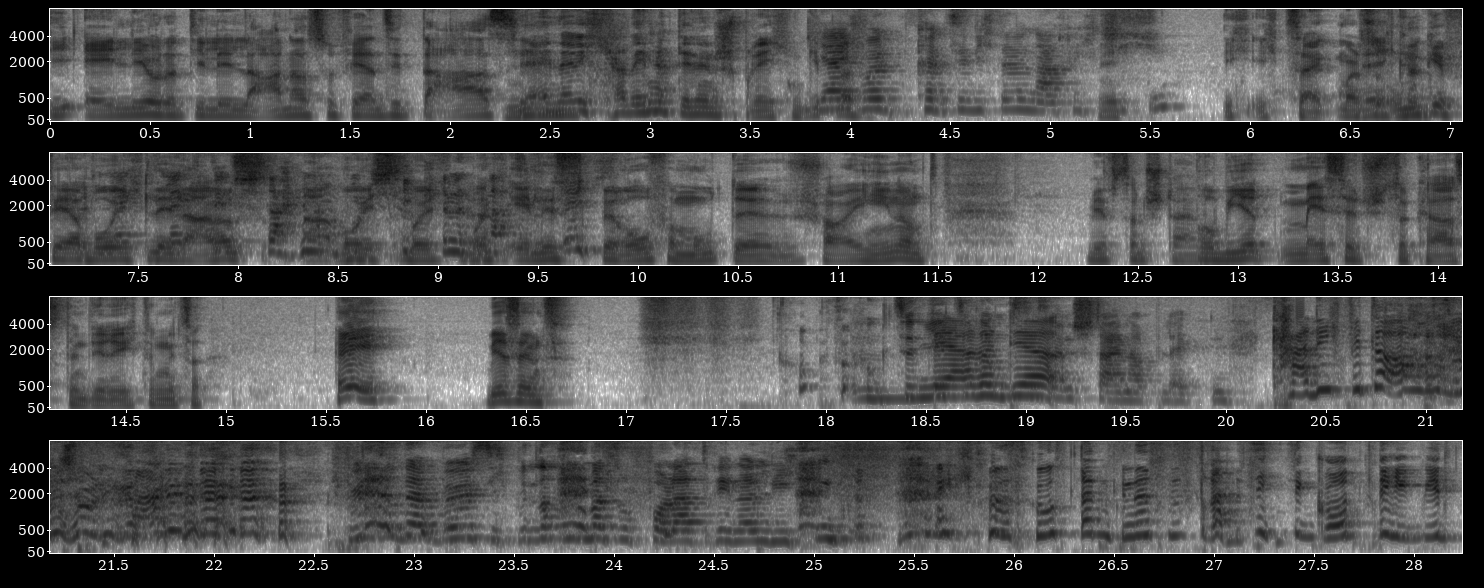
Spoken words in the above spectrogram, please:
die Ellie oder die Lelana, sofern sie da sind. Nein, nein, ich kann nicht mit denen sprechen. Gib Ja, ich wollte, könnt ihr nicht eine Nachricht Ich, schicken? ich, ich zeig mal so ich kann- ungefähr, wo ich Lelanas, ah, wo ich, wo ich, wo ich. Elis Büro vermute, schaue ich hin und Wirfst einen Stein. probiert Message zu casten in die Richtung mit so, hey, wir sind's. Funktioniert oder Während muss ich der- einen Stein ablecken? Kann ich bitte auch? Entschuldigung. ich bin so nervös, ich bin noch immer so voll Adrenalin. Ich versuche dann mindestens 30 Sekunden irgendwie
